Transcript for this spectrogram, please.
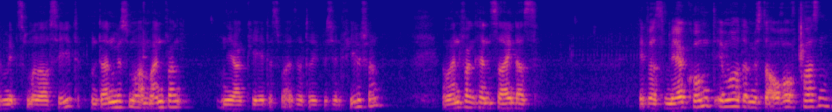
damit es man auch sieht. Und dann müssen wir am Anfang, ja okay, das war jetzt natürlich ein bisschen viel schon. Am Anfang kann es sein, dass etwas mehr kommt immer, da müsst ihr auch aufpassen.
